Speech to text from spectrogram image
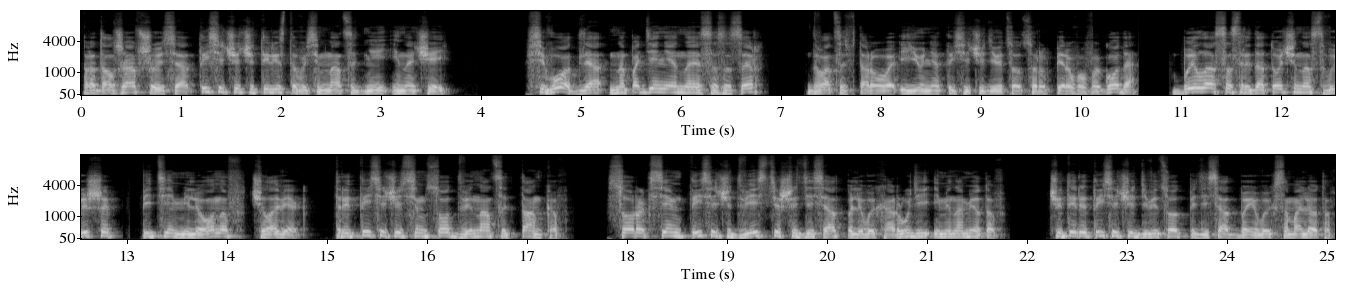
продолжавшуюся 1418 дней и ночей. Всего для нападения на СССР 22 июня 1941 года было сосредоточено свыше 5 миллионов человек, 3712 танков, 47 260 полевых орудий и минометов, 4950 боевых самолетов.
